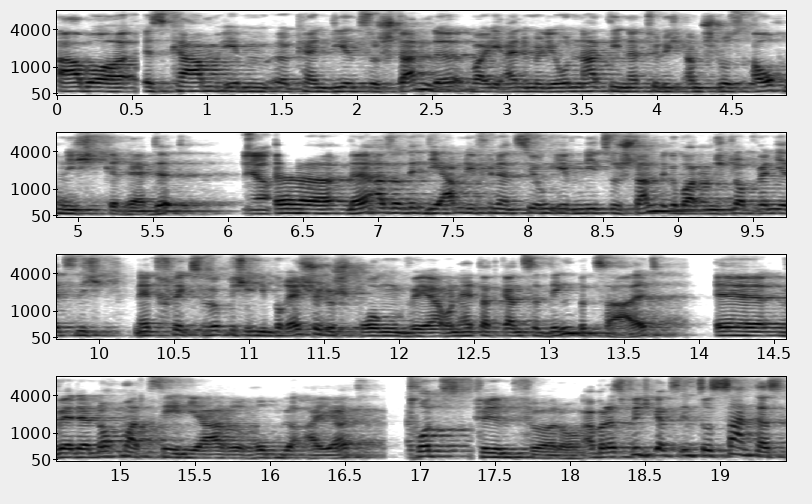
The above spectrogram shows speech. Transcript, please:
aber es kam eben äh, kein Deal zustande, weil die eine Million hat die natürlich am Schluss auch nicht gerettet. Ja. Äh, ne? Also die, die, haben die Finanzierung eben nie zustande gebracht. Und ich glaube, wenn jetzt nicht Netflix wirklich in die Bresche gesprungen wäre und hätte das ganze Ding bezahlt, äh, wäre der nochmal zehn Jahre rumgeeiert, trotz Filmförderung. Aber das finde ich ganz interessant, dass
